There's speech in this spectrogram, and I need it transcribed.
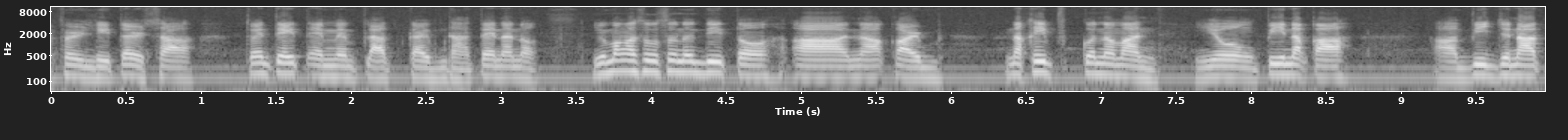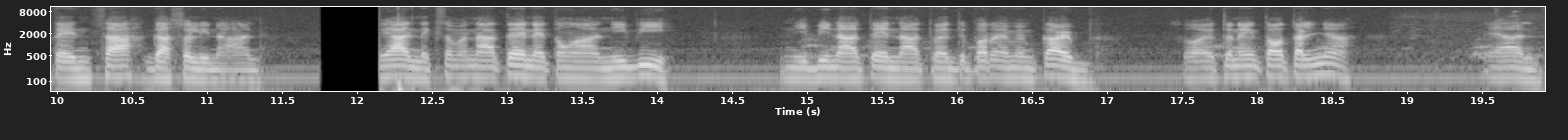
per liter sa 28 mm flat carb natin ano. Yung mga susunod dito uh, na carb na keep ko naman yung pinaka uh, video natin sa gasolinahan. Ayan, next naman natin, itong uh, Nibi. Nibi natin na uh, 24mm carb. So, ito na yung total niya. Ayan.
